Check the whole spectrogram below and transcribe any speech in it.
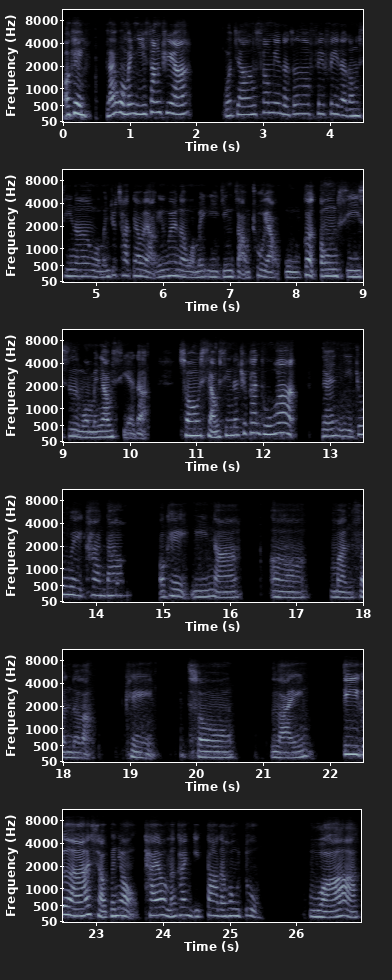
，OK，来，我们移上去啊。我将上面的这个废废的东西呢，我们就擦掉了，因为呢，我们已经找出了五个东西是我们要写的，So，小心的去看图画，那你就会看到，OK，你拿呃满分的了，OK，so 来第一个啊，小朋友，他要我们看一大的厚度，哇，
